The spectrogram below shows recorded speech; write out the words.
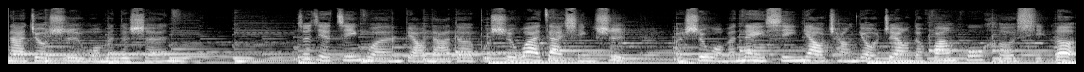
那就是我们的神。这节经文表达的不是外在形式，而是我们内心要常有这样的欢呼和喜乐，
